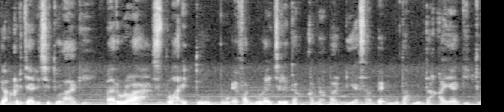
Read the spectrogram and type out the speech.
nggak kerja di situ lagi. Barulah setelah itu Bung Evan mulai cerita kenapa dia sampai muntah-muntah kayak gitu.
